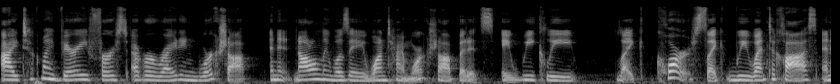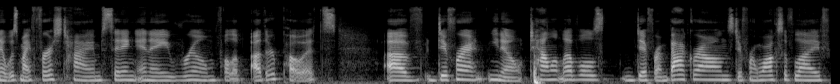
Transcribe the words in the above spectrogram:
I took my very first ever writing workshop. And it not only was a one time workshop, but it's a weekly like course. Like we went to class and it was my first time sitting in a room full of other poets of different, you know, talent levels, different backgrounds, different walks of life,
